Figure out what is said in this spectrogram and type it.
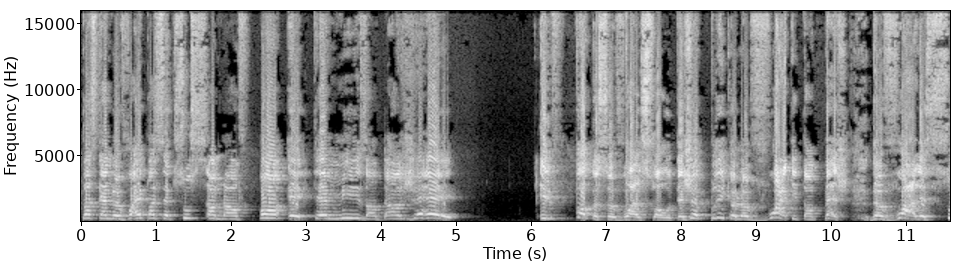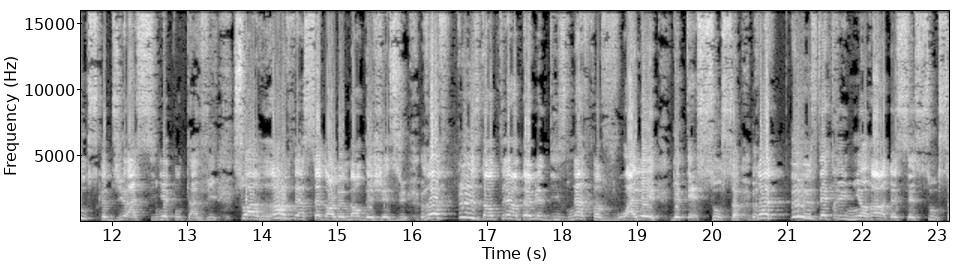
Parce qu'elle ne voyait pas cette source, son enfant était mis en danger. Faut que ce voile soit ôté. Je prie que le voile qui t'empêche de voir les sources que Dieu a signées pour ta vie soit renversé dans le nom de Jésus. Refuse d'entrer en 2019 voilé de tes sources. Refuse d'être ignorant de ces sources.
